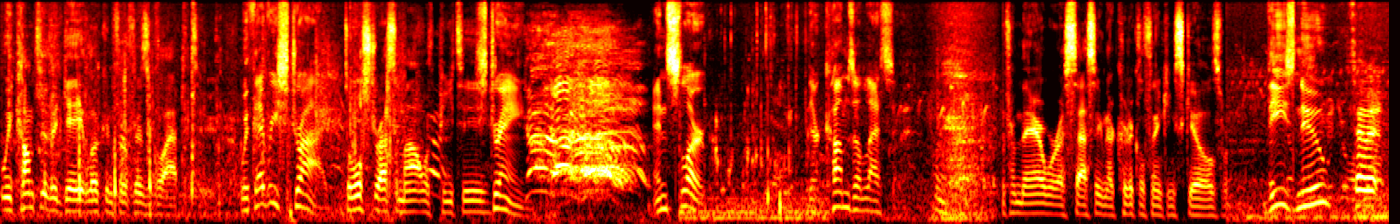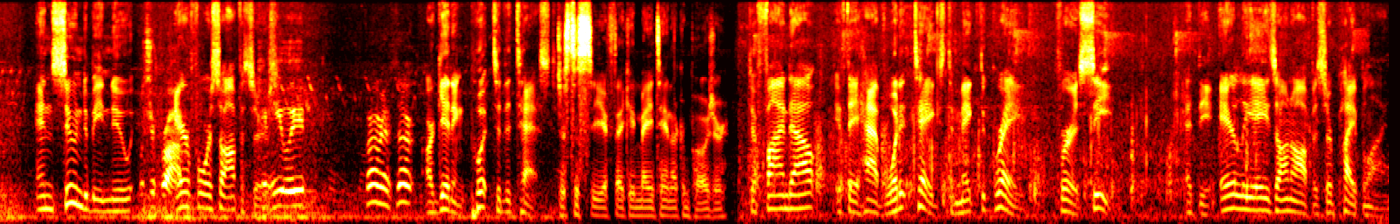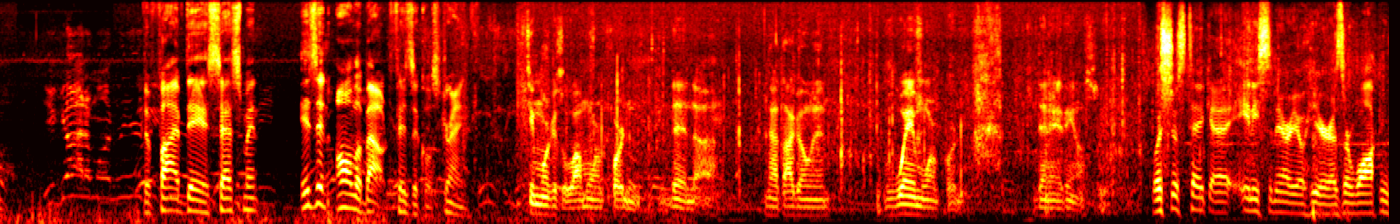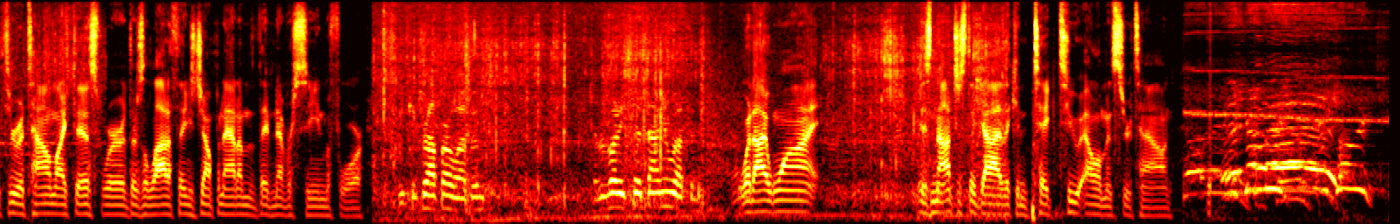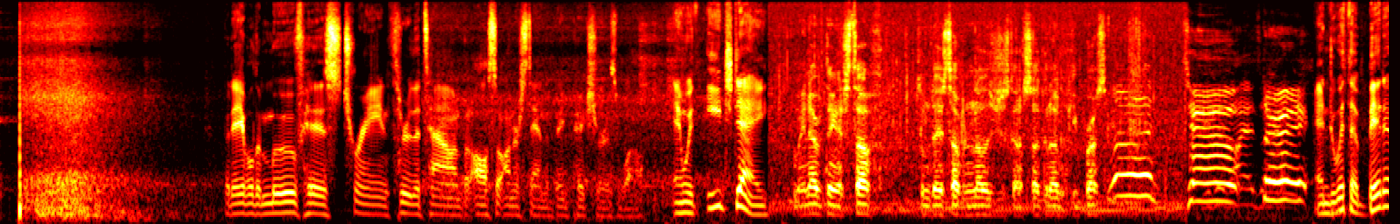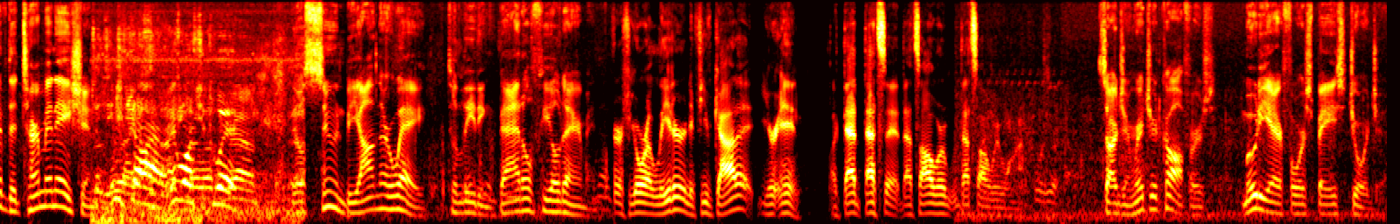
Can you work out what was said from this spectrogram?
We come through the gate looking for physical aptitude. With every stride, So we'll stress them out with PT. strain, and slurp, there comes a lesson. From there, we're assessing their critical thinking skills. These new Lieutenant, and soon to be new? Air Force officers can he lead? Are getting put to the test just to see if they can maintain their composure. to find out if they have what it takes to make the grade for a seat at the Air Liaison Officer pipeline. The five day assessment isn't all about physical strength. Teamwork is a lot more important than uh, not that going in. Way more important than anything else. Let's just take a, any scenario here as they're walking through a town like this where there's a lot of things jumping at them that they've never seen before. We can drop our weapons. Everybody set down your weapons. What I want is not just a guy that can take two elements through town, but able to move his train through the town, but also understand the big picture as well. And with each day, I mean, everything is tough. Some days tougher than others. You just gotta suck it up and keep pressing. One, two, three. and with a bit of determination, Who wants to quit? they'll soon be on their way to leading battlefield airmen. If you're a leader and if you've got it, you're in. Like that, that's it. That's all we're, that's all we want. Sergeant Richard Coffers, Moody Air Force Base, Georgia.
